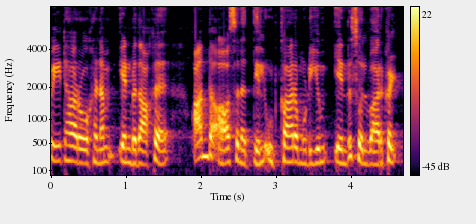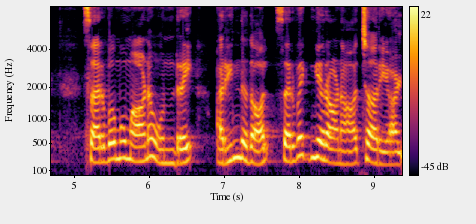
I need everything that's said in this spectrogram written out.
பீட்டாரோகணம் என்பதாக அந்த ஆசனத்தில் உட்கார முடியும் என்று சொல்வார்கள். சர்வமுமான ஒன்றை அறிந்ததால் சர்வஜரான ஆச்சாரியாள்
